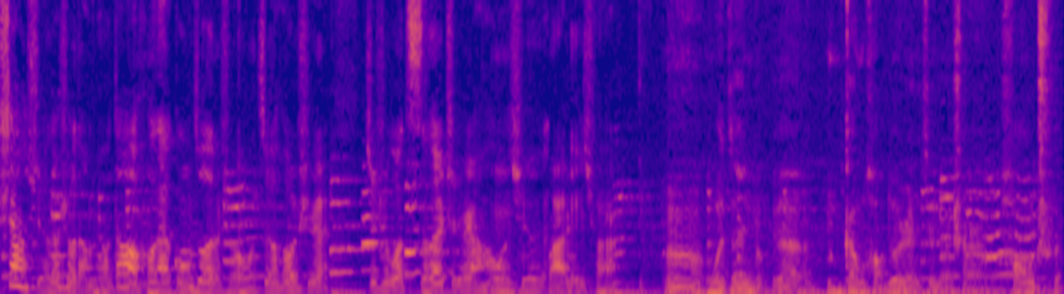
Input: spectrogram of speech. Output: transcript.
上学的时候倒没有，到我后来工作的时候，我最后是，就是我辞了职，然后我去玩了一圈。嗯，我在纽约，嗯，干过好多任性的事儿，好蠢。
